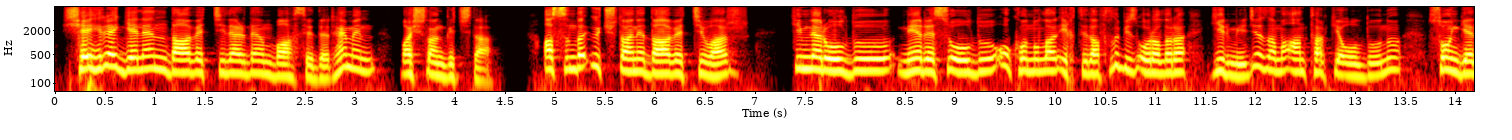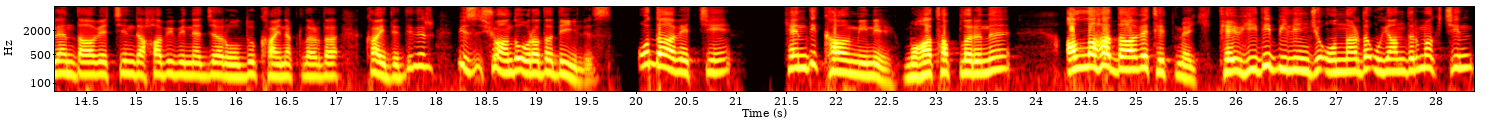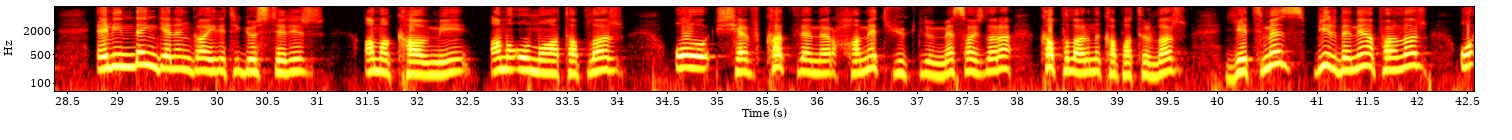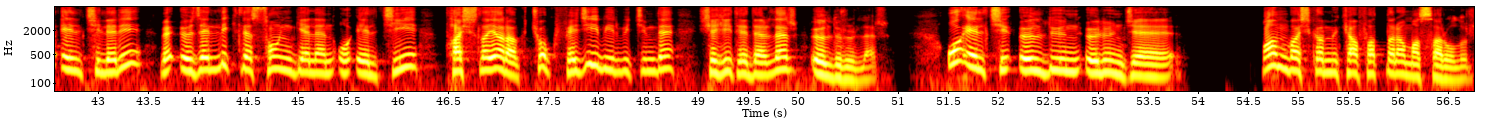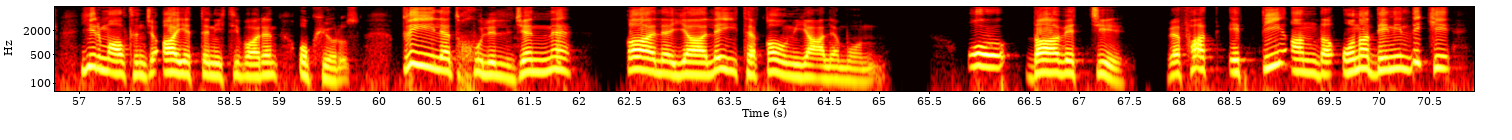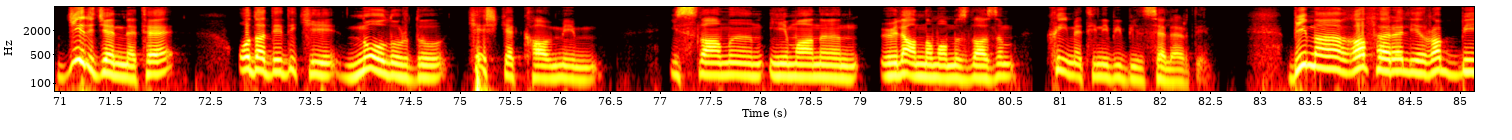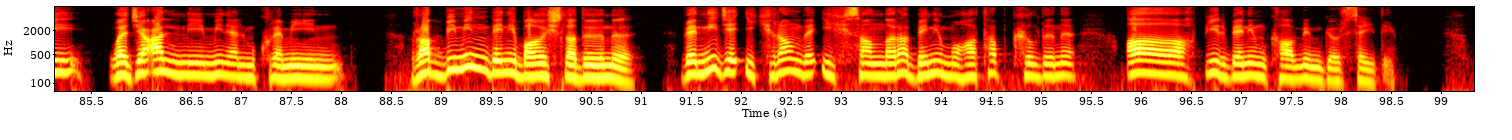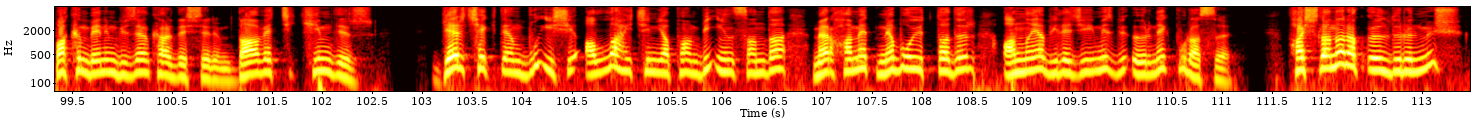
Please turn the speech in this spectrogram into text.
şehre gelen davetçilerden bahseder. Hemen başlangıçta. Aslında üç tane davetçi var. Kimler olduğu, neresi olduğu o konular ihtilaflı biz oralara girmeyeceğiz ama Antakya olduğunu son gelen davetçinin de Habibi Neccar olduğu kaynaklarda kaydedilir. Biz şu anda orada değiliz. O davetçi kendi kavmini, muhataplarını Allah'a davet etmek, tevhidi bilinci onlarda uyandırmak için elinden gelen gayreti gösterir. Ama kavmi ama o muhataplar o şefkat ve merhamet yüklü mesajlara kapılarını kapatırlar. Yetmez bir de ne yaparlar? O elçileri ve özellikle son gelen o elçiyi taşlayarak çok feci bir biçimde şehit ederler öldürürler. O elçi öldüğün ölünce bambaşka mükafatlara mazhar olur. 26. ayetten itibaren okuyoruz. Gılet hulil cenne Kale ya leyte kavmi ya'lemun. O davetçi vefat ettiği anda ona denildi ki gir cennete. O da dedi ki ne olurdu keşke kavmim İslam'ın imanın öyle anlamamız lazım kıymetini bir bilselerdi. Bima gafere li rabbi ve cealni minel mukremin. Rabbimin beni bağışladığını ve nice ikram ve ihsanlara beni muhatap kıldığını ah bir benim kavmim görseydi. Bakın benim güzel kardeşlerim davetçi kimdir? Gerçekten bu işi Allah için yapan bir insanda merhamet ne boyuttadır anlayabileceğimiz bir örnek burası. Taşlanarak öldürülmüş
